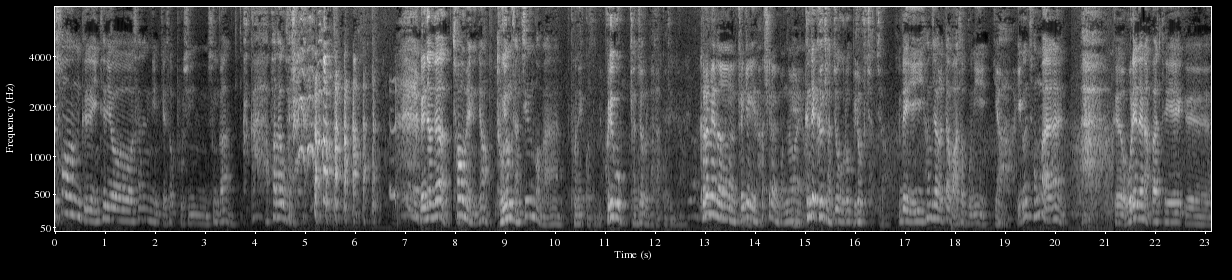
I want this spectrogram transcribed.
처음 그 인테리어 사장님께서 보신 순간 갑갑하다고 하더라고요. 왜냐면 처음에는요, 동영상 찍은 것만 보냈거든요. 그리고 견적을 받았거든요. 그러면은 견적이 확실하게 못 예, 나와요. 근데 그 견적으로 밀어붙였죠. 근데 이 현장을 딱 와서 보니, 야, 이건 정말, 하, 그 오래된 아파트의 그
